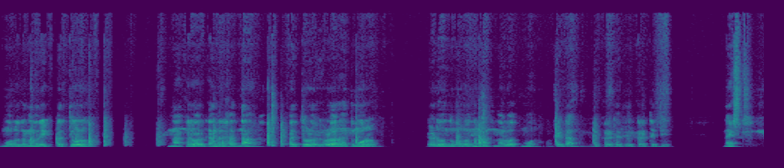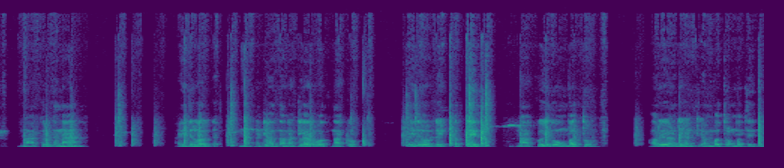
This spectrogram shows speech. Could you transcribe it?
ಮೂರು ಘನ ಅಂದ್ರೆ ಇಪ್ಪತ್ತೇಳು. ನಾಲ್ಕರ ವರ್ಗ ಅಂದ್ರೆ ಹದಿನಾರು. ಇಪ್ಪತ್ತೇಳು, ಏಳರ ಹದಿಮೂರು. ಎರಡು ಒಂದು ಮೂರು ಒಂದು ನಾಲ್ಕು ನಲ್ವತ್ತ್ಮೂರು ಓಕೆ ಡನ್ ಇದು ಕರೆಕ್ಟ್ ಐತಿ, ಇದು ಕರೆಕ್ಟ್ ಐತಿ. ನೆಕ್ಸ್ಟ್ ನಾಲ್ಕರ ಘನ, ಐದರ ವರ್ಗ, ನಾಲ್ಕು ನಕ್ಲೆ ಹದಿನಾರು ನಕ್ಲೆ ಅರವತ್ನಾಲ್ಕು, ಐದರ ವರ್ಗ, ಇಪ್ಪತ್ತೈದು, ನಾಲ್ಕು, ಐದು, ಒಂಬತ್ತು, ಆರು, ಎರಡು, ಎಂಟು ಎಂಬತ್ತೊಂಬತ್ತು ಐತಿ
